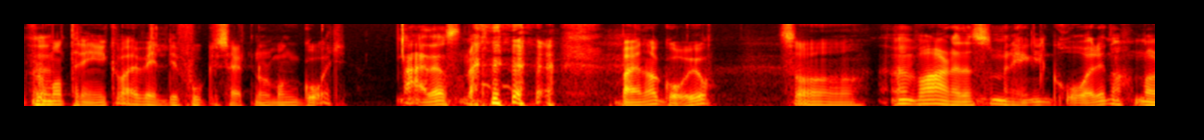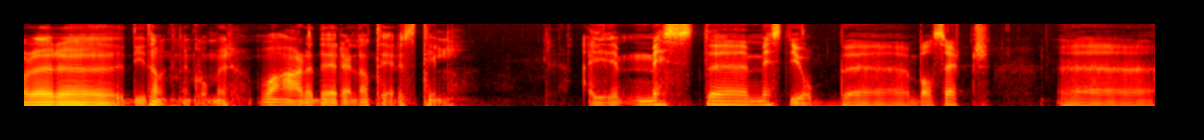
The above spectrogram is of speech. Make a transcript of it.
For man trenger ikke være veldig fokusert når man går. Nei, det er sant. Beina går jo. Så Men hva er det det som regel går i, da, når dere, de tankene kommer? Hva er det det relateres til? nei, mest, eh, mest jobbbasert. Eh,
